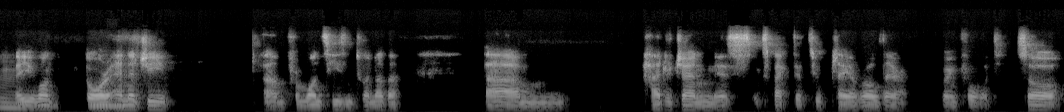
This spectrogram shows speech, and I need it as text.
mm. where you want to store energy um, from one season to another. Um, hydrogen is expected to play a role there going forward. So,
